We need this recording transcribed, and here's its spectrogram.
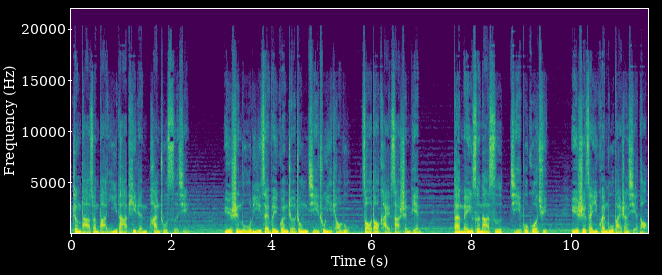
正打算把一大批人判处死刑。于是努力在围观者中挤出一条路，走到凯撒身边，但梅瑟纳斯挤不过去，于是，在一块木板上写道：“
